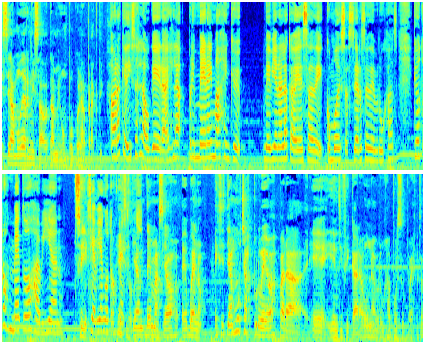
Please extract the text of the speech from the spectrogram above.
se ha modernizado también un poco la práctica. Ahora que dices la hoguera, es la primera imagen que me viene a la cabeza de cómo deshacerse de brujas. ¿Qué otros métodos habían? Sí. Si habían otros métodos. Existían demasiados. Eh, bueno, existían muchas pruebas para eh, identificar a una bruja, por supuesto.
